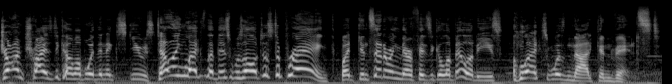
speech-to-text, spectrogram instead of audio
John tries to come up with an excuse, telling Lex that this was all just a prank, but considering their physical abilities, Lex was not convinced.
